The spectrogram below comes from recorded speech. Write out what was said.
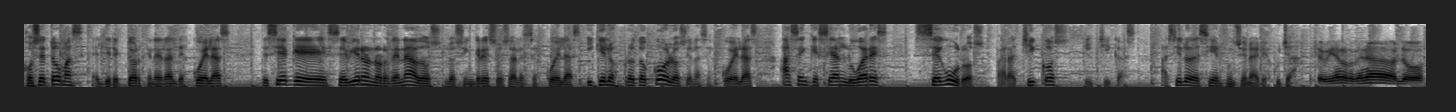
José Tomás, el director general de escuelas, decía que se vieron ordenados los ingresos a las escuelas y que los protocolos en las escuelas hacen que sean lugares seguros para chicos y chicas. Así lo decía el funcionario, escucha. Se veían ordenados los,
